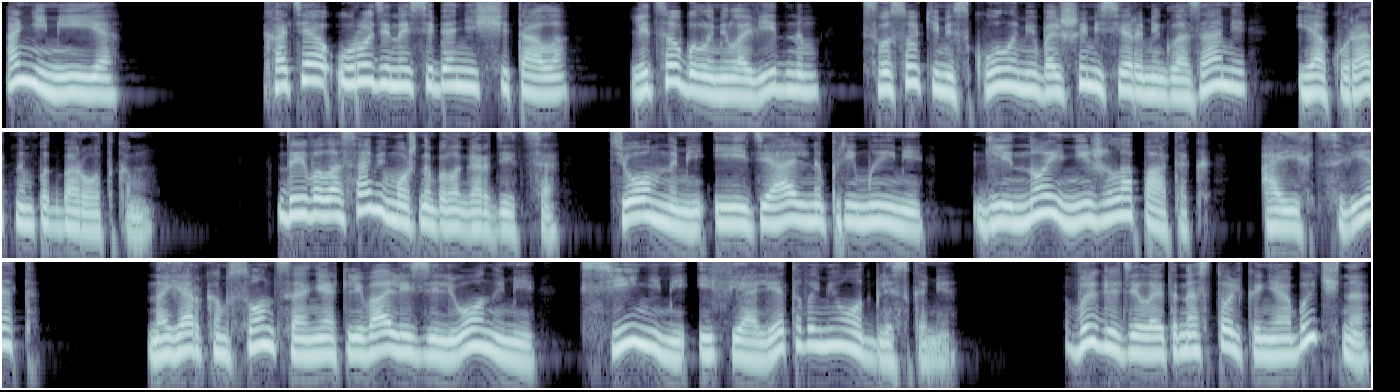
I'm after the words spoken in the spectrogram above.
анемия. Хотя уродиной себя не считала. Лицо было миловидным, с высокими скулами, большими серыми глазами и аккуратным подбородком. Да и волосами можно было гордиться, темными и идеально прямыми, длиной ниже лопаток, а их цвет... На ярком солнце они отливали зелеными, синими и фиолетовыми отблесками. Выглядело это настолько необычно,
